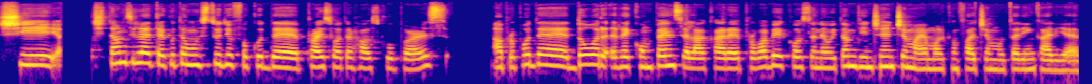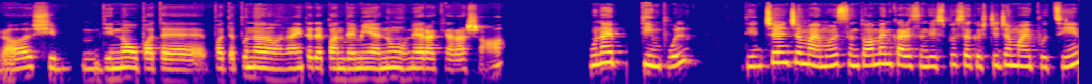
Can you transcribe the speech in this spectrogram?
Și Citam zilele trecute un studiu făcut de PricewaterhouseCoopers apropo de două recompense la care probabil că o să ne uităm din ce în ce mai mult când facem mutări în carieră și, din nou, poate, poate până înainte de pandemie nu, nu era chiar așa. Una e timpul. Din ce în ce mai mult sunt oameni care sunt dispuși să câștige mai puțin,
